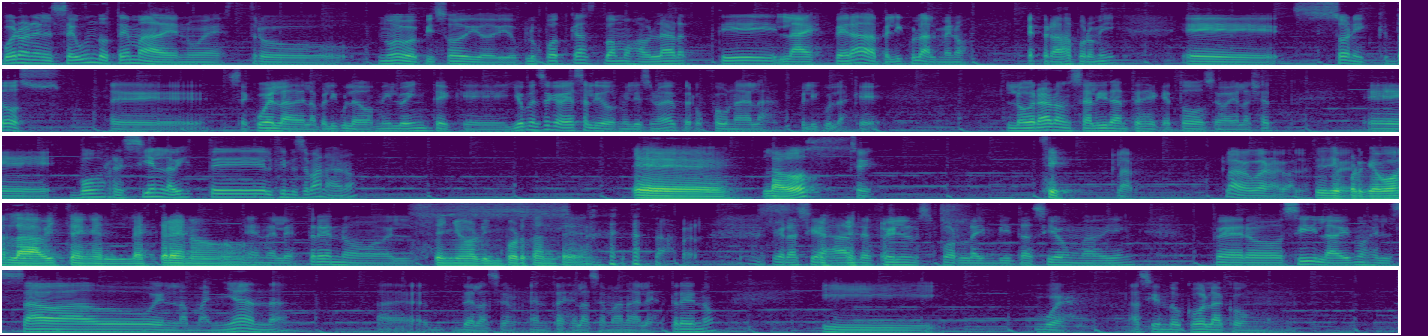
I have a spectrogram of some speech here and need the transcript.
Bueno, en el segundo tema de nuestro nuevo episodio de Videoclub Podcast vamos a hablar de la esperada película, al menos esperada por mí, eh, Sonic 2, eh, secuela de la película de 2020 que yo pensé que había salido en 2019, pero fue una de las películas que lograron salir antes de que todo se vaya a la jet. Eh, vos recién la viste el fin de semana, ¿no? ¿La 2? Sí. Sí. Claro, bueno, igual. Sí, sí, porque vos la viste en el estreno. En el estreno, el. Señor importante. gracias a The Films por la invitación, más bien. Pero sí, la vimos el sábado en la mañana, eh, de la antes de la semana del estreno. Y bueno, haciendo cola con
